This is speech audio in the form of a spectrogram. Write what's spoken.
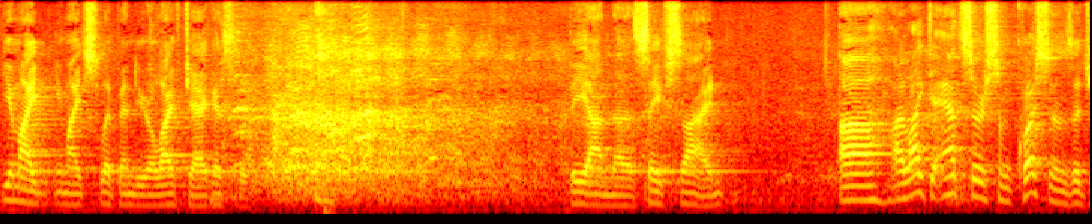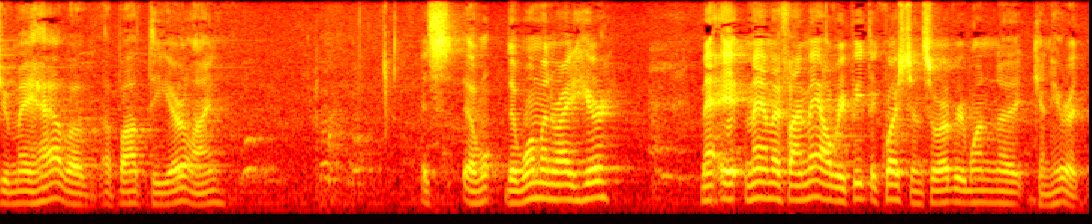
you might you might slip into your life jackets be on the safe side. Uh, I'd like to answer some questions that you may have about the airline. It's uh, the woman right here. Ma- eh, ma'am, if I may, I'll repeat the question so everyone uh, can hear it.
